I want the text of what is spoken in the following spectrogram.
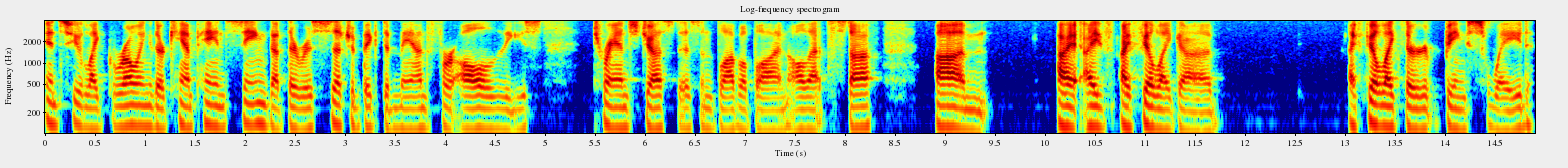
into like growing their campaign seeing that there was such a big demand for all of these trans justice and blah blah blah and all that stuff um i i, I feel like uh i feel like they're being swayed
